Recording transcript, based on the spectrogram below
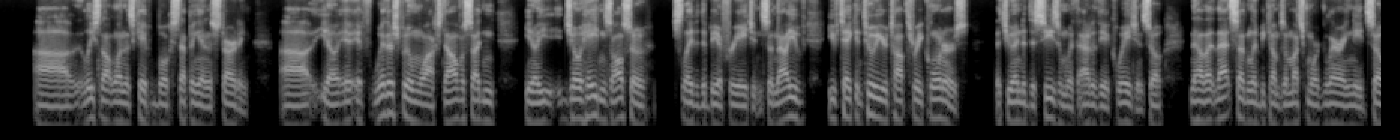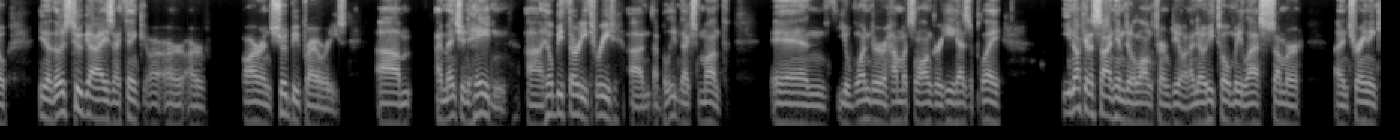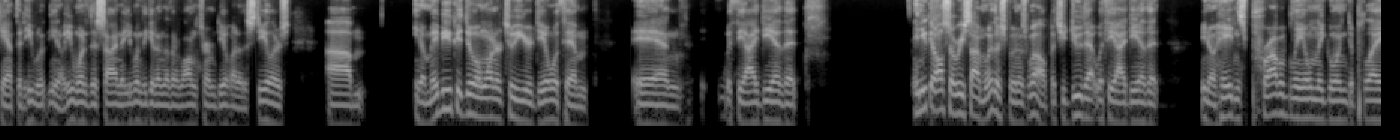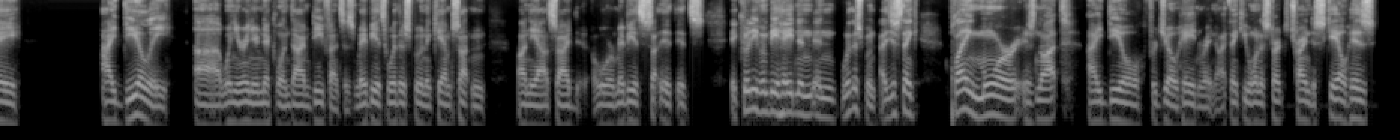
uh, at least not one that's capable of stepping in and starting. Uh, you know, if, if, Witherspoon walks, now all of a sudden, you know, Joe Haden's also slated to be a free agent. So now you've you've taken two of your top three corners that you ended the season with out of the equation. So now that that suddenly becomes a much more glaring need. So you know, those two guys I think are are are, are and should be priorities. Um, I mentioned Haden. Uh, he'll be 33, uh, I believe, next month, and you wonder how much longer he has to play. You're not going to sign him to a long term deal, and I know he told me last summer in training camp that he would, you know, he wanted to sign that he wanted to get another long term deal out of the Steelers. Um, you know, maybe you could do a one or two year deal with him, and with the idea that and you could also resign Witherspoon as well, but you do that with the idea that, you know, Haden's probably only going to play ideally uh, when you're in your nickel and dime defenses. Maybe it's Witherspoon and Cam Sutton on the outside, or maybe it's it, it's it could even be Haden and, and Witherspoon. I just think playing more is not ideal for Joe Haden right now. I think you want to start trying to scale his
